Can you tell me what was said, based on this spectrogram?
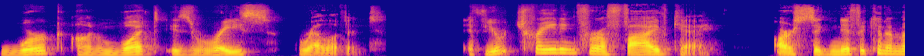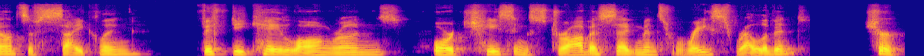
work on what is race relevant. If you're training for a 5K, are significant amounts of cycling, 50K long runs, or chasing Strava segments race relevant? Sure,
